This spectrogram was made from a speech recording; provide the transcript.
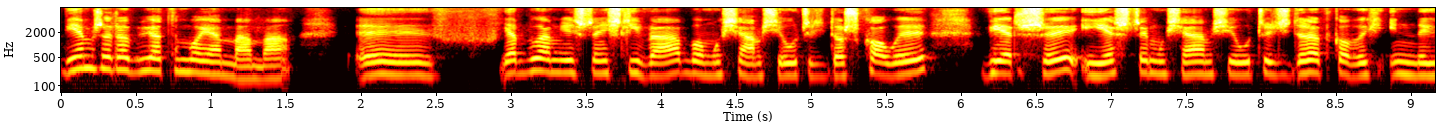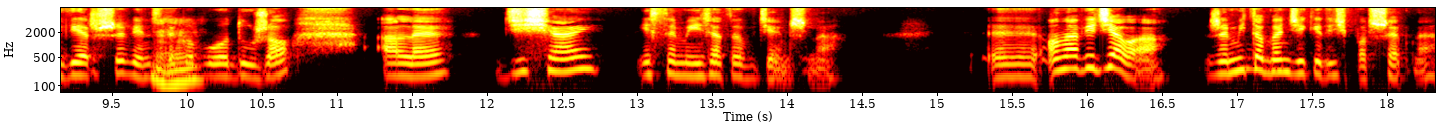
Wiem, że robiła to moja mama. E, Ja byłam nieszczęśliwa, bo musiałam się uczyć do szkoły wierszy i jeszcze musiałam się uczyć dodatkowych innych wierszy, więc Mhm. tego było dużo, ale dzisiaj jestem jej za to wdzięczna. E, Ona wiedziała, że mi to będzie kiedyś potrzebne.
